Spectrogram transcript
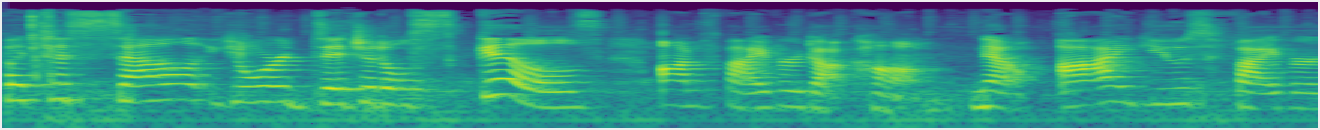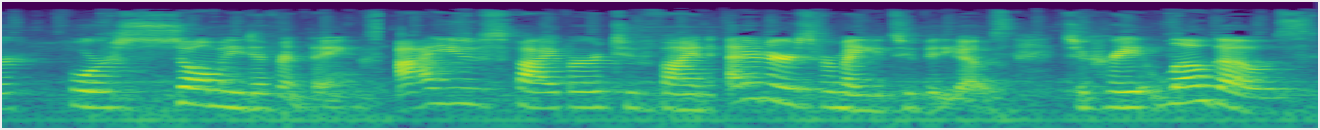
but to sell your digital skills on Fiverr.com. Now, I use Fiverr for so many different things. I use Fiverr to find editors for my YouTube videos, to create logos,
